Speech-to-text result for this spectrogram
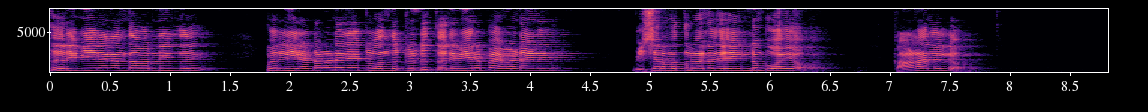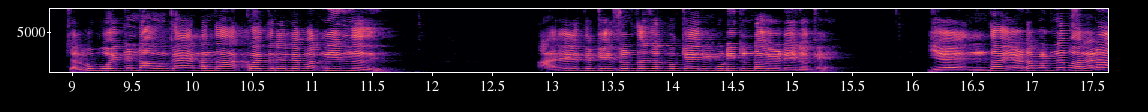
തെറിവീരൻ എന്താ പറഞ്ഞിരുന്നത്? ഇപ്പൊ ഒരു ഇടപെടലേറ്റ് വന്നിട്ടുണ്ട്. തെറിവീരപ്പ എവിടെയാണ്? വിശ്രമത്തിൽ വല്ല ജയിലിലും പോയോ? കാണാനല്ലോ ചിലപ്പോൾ പോയിട്ടുണ്ടാവും. കാരണം എന്താ? അക്വത്തിലല്ലേ പറഞ്ഞിരുന്നത്. ആരെയിലൊക്കെ കേസ് കൊടുത്താൽ ചിലപ്പോൾ കയറി കൂടിയിട്ടുണ്ടാവും ഇടയിലൊക്കെ. എന്താ ഇടപെടൽ പറയടാ.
